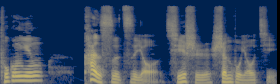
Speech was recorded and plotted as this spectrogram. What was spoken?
蒲公英看似自由，其实身不由己。”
